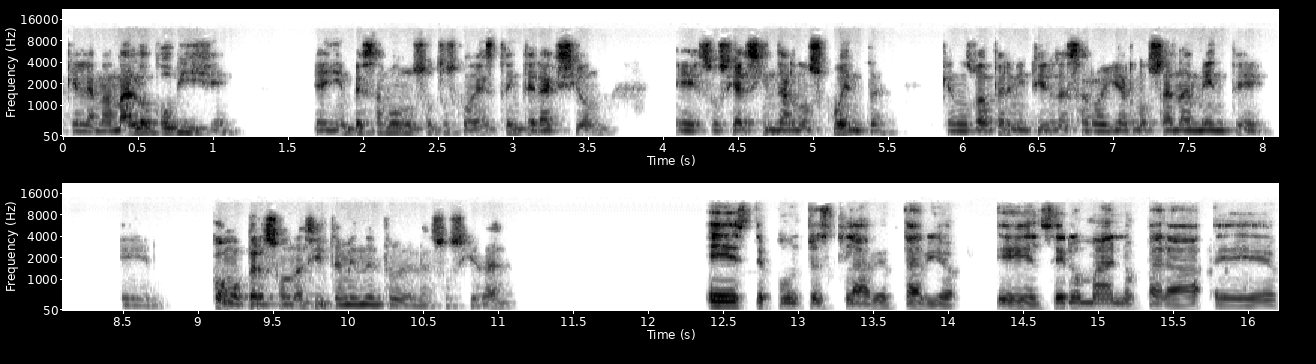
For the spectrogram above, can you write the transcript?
que la mamá lo cobije y ahí empezamos nosotros con esta interacción eh, social sin darnos cuenta que nos va a permitir desarrollarnos sanamente eh, como personas y también dentro de la sociedad. Este punto es clave, Octavio. El ser humano para eh,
